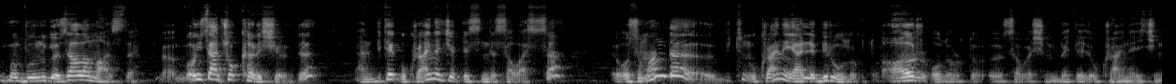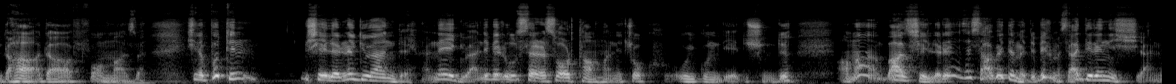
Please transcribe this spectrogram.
Bunu göze alamazdı. O yüzden çok karışırdı. Yani bir tek Ukrayna cephesinde savaşsa e, o zaman da bütün Ukrayna yerle bir olurdu. Ağır olurdu e, savaşın bedeli Ukrayna için. Daha daha hafif olmazdı. Şimdi Putin bir şeylerine güvendi. Yani neye güvendi? Bir uluslararası ortam hani çok uygun diye düşündü. Ama bazı şeyleri hesap edemedi. Bir mesela direniş yani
